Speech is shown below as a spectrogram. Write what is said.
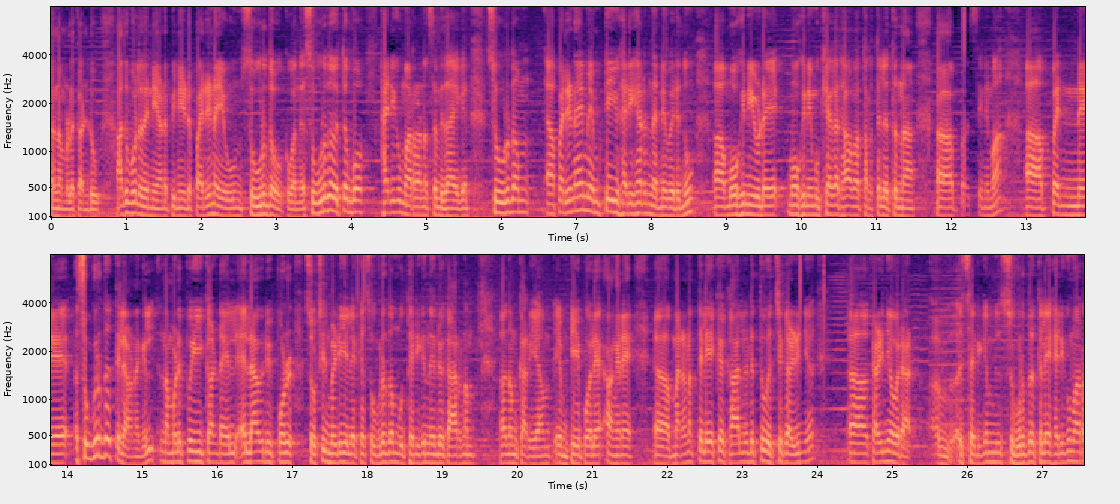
നമ്മൾ കണ്ടു. അതുപോലെ തന്നെയാണ് പിന്നീട് പരിണയവും സുഹൃതവും ഒക്കെ വന്നത്. സുഹൃതം എത്തുമ്പോൾ ഹരികുമാറാണ് സംവിധായകൻ. സുഹൃതം പരിണയം എം ടി ഹരിഹരൻ തന്നെ വരുന്നു. മോഹിനിയുടെ മോഹിനി മുഖ്യ കഥാപാത്രത്തിലെത്തുന്ന സിനിമ. പിന്നെ സുഹൃതത്തിലാണെങ്കിൽ നമ്മളിപ്പോൾ ഈ കണ്ട എല്ലാവരും ഇപ്പോൾ സോഷ്യൽ മീഡിയയിലൊക്കെ സുഹൃതം ഉദ്ധരിക്കുന്നതിന്റെ കാരണം നമുക്കറിയാം. എം ടിയെ പോലെ അങ്ങനെ മരണത്തിലേക്ക് കാലെടുത്ത് വെച്ച് കഴിഞ്ഞ് കഴിഞ്ഞ ഒരാൾ. ശരിക്കും സുഹൃത്തത്തിലെ ഹരികുമാർ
